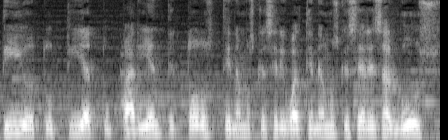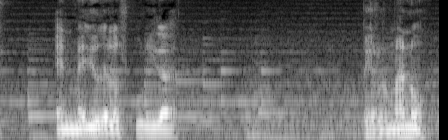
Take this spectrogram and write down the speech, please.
tío, tu tía, tu pariente, todos tenemos que ser igual, tenemos que ser esa luz en medio de la oscuridad. Pero hermano,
